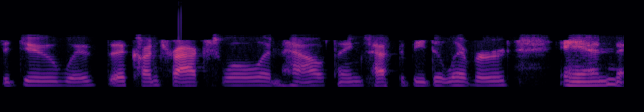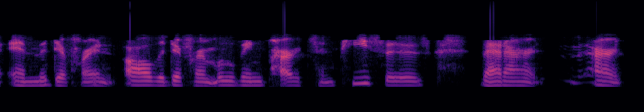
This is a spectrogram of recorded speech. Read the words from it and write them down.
to do with the contractual and how things have to be delivered and and the different all the different moving parts and pieces that aren't aren't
